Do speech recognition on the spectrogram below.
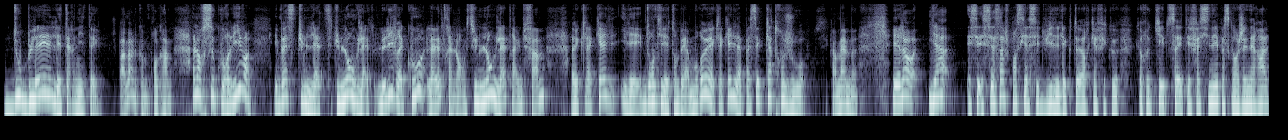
doubler l'éternité pas mal comme programme. Alors ce court livre, eh ben, c'est une lettre, c'est une longue lettre. Le livre est court, la lettre est longue. C'est une longue lettre à une femme avec laquelle il est, dont il est tombé amoureux, avec laquelle il a passé quatre jours. C'est quand même. Et alors il y a c'est ça, je pense, qui a séduit les lecteurs, qui a fait que, que tout ça, a été fasciné, parce qu'en général,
